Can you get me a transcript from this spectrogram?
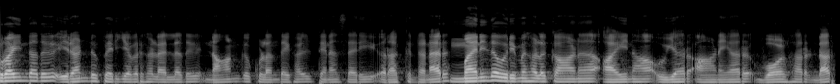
குறைந்தது இரண்டு பெரியவர்கள் அல்லது நான்கு குழந்தைகள் தினசரி இறக்கின்றனர். மனித உரிமைகளுக்கான ஐநா உயர் ஆணையர் வோல்ஹர் டர்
